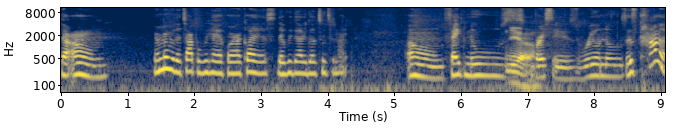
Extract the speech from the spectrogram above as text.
the um, remember the topic we had for our class that we got to go to tonight. Um, fake news Yeah. versus real news. It's kind of,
